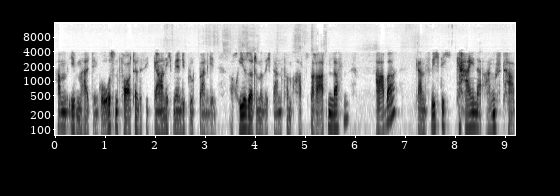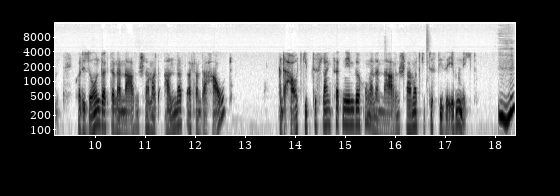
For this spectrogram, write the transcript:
haben eben halt den großen Vorteil, dass sie gar nicht mehr in die Blutbahn gehen. Auch hier sollte man sich dann vom Arzt beraten lassen. Aber ganz wichtig, keine Angst haben. Cortison wirkt an der Nasenschleimhaut anders als an der Haut. An der Haut gibt es Langzeitnebenwirkungen, an der Nasenschleimhaut gibt es diese eben nicht. Mhm.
